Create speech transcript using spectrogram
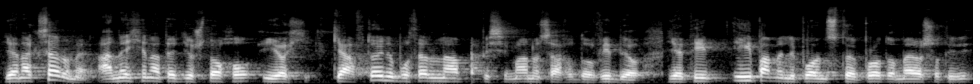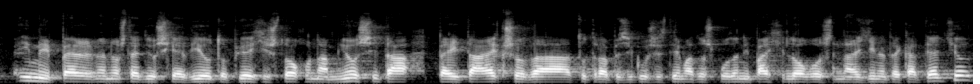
για να ξέρουμε αν έχει ένα τέτοιο στόχο ή όχι. Και αυτό είναι που θέλω να επισημάνω σε αυτό το βίντεο, γιατί είπαμε λοιπόν στο πρώτο μέρος ότι είμαι υπέρ ενός τέτοιου σχεδίου το οποίο έχει στόχο να μειώσει τα περιτά έξοδα του τραπεζικού συστήματος που δεν υπάρχει λόγος να γίνεται κάτι τέτοιο.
